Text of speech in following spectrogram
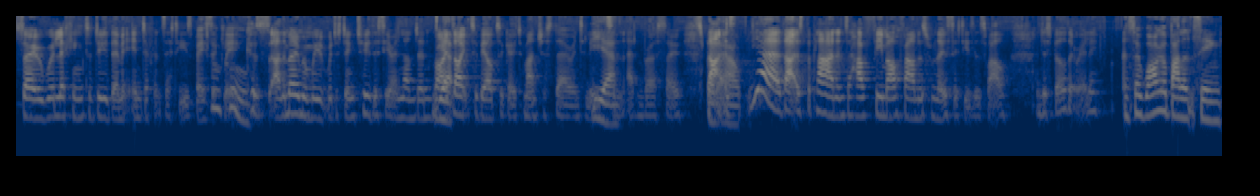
So we're looking to do them in different cities, basically, Oh, cool. because at the moment we, we're just doing two this year in London. But Yeah. I'd like to be able to go to Manchester and to Leeds Yeah. and Edinburgh. So Spread that it is- out. yeah, that is the plan, and to have female founders from those cities as well, and just build it really. And so, while you're balancing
